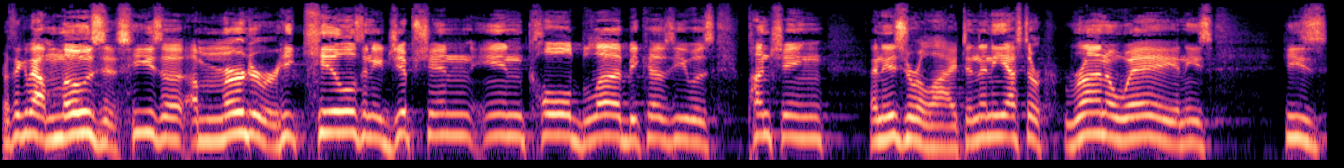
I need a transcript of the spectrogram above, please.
Or think about Moses. He's a, a, murderer. He kills an Egyptian in cold blood because he was punching an Israelite. And then he has to run away. And he's, he's,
